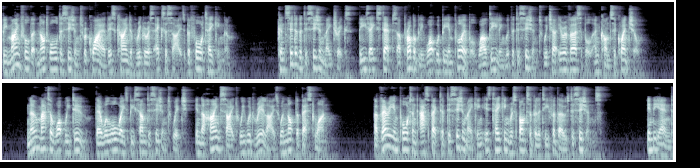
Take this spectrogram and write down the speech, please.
Be mindful that not all decisions require this kind of rigorous exercise before taking them. Consider the decision matrix. These eight steps are probably what would be employable while dealing with the decisions which are irreversible and consequential. No matter what we do, there will always be some decisions which, in the hindsight, we would realize were not the best one. A very important aspect of decision making is taking responsibility for those decisions. In the end,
